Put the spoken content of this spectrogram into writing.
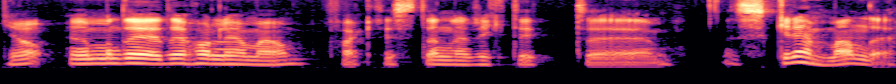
Ja, ja men det, det håller jag med om faktiskt. Den är riktigt eh, skrämmande.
